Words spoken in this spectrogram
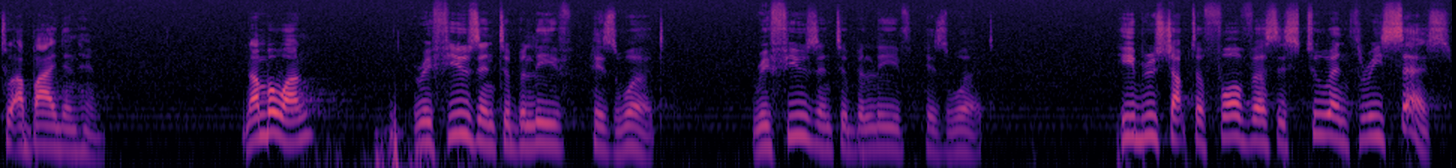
to abide in Him. Number one, refusing to believe his word. Refusing to believe his word. Hebrews chapter 4, verses 2 and 3 says,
